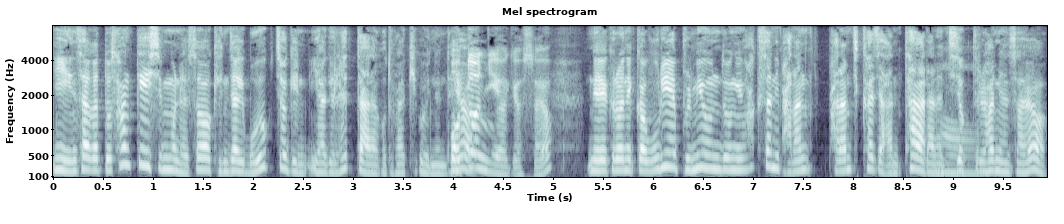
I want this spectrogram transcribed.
이 인사가 또 산케이 신문에서 굉장히 모욕적인 이야기를 했다라고도 밝히고 있는데요. 어떤 이야기였어요? 네, 그러니까 우리의 불매 운동이 확산이 바람, 바람직하지 않다라는 어. 지적들을 하면서요.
